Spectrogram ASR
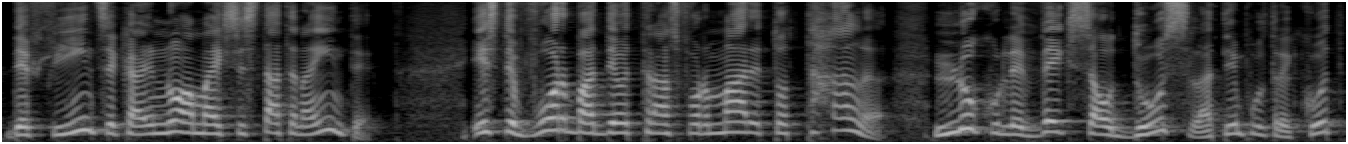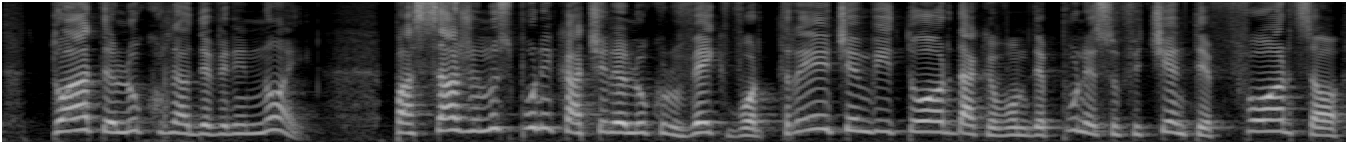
de ființe care nu a mai existat înainte. Este vorba de o transformare totală. Lucrurile vechi s-au dus la timpul trecut, toate lucrurile au devenit noi. pasajul nu spune că acele lucruri vechi vor trece în viitor dacă vom depune suficient efort sau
